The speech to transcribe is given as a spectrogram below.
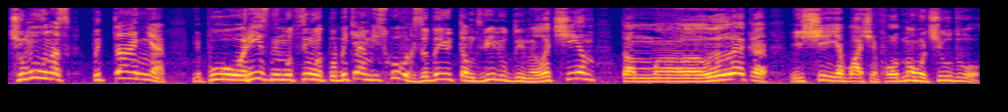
Чому у нас питання по різним оцим от побиттям військових задають там дві людини: Лачен, там е, Лелека, і ще я бачив одного чи у двох.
